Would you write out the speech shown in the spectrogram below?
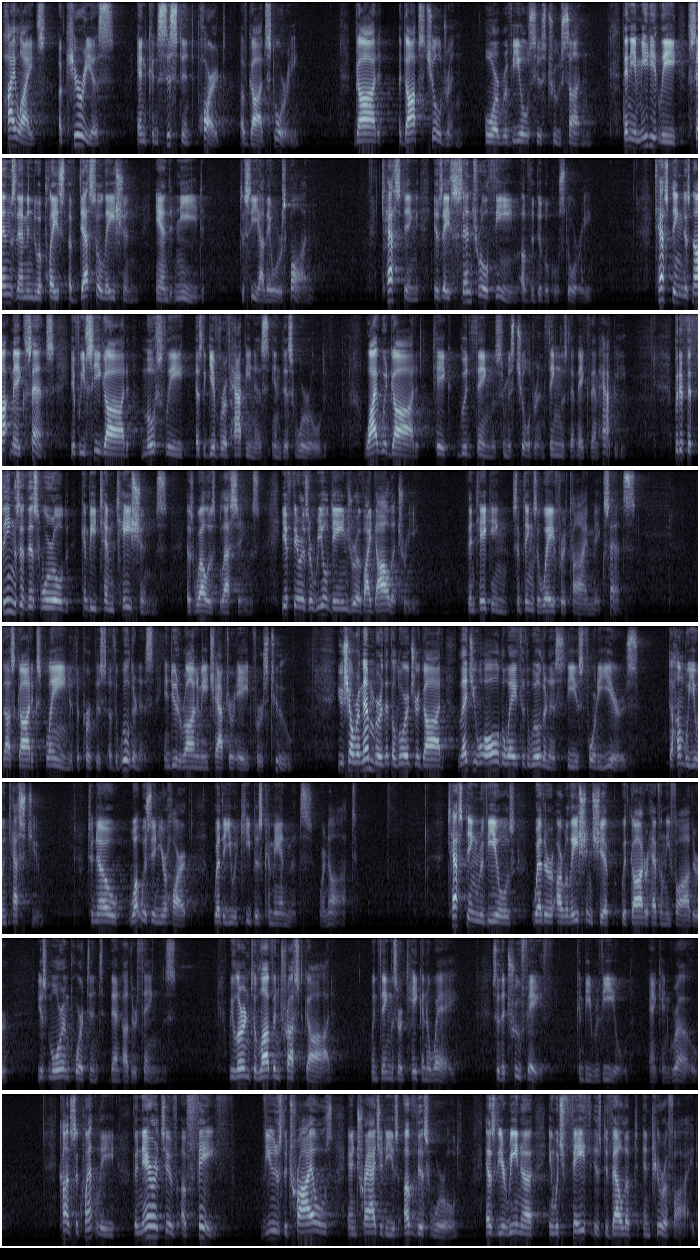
highlights a curious and consistent part of God's story. God adopts children or reveals his true son. Then he immediately sends them into a place of desolation and need to see how they will respond. Testing is a central theme of the biblical story. Testing does not make sense if we see God mostly as the giver of happiness in this world. Why would God take good things from his children, things that make them happy. But if the things of this world can be temptations as well as blessings, if there is a real danger of idolatry, then taking some things away for a time makes sense. Thus, God explained the purpose of the wilderness in Deuteronomy chapter 8, verse 2. You shall remember that the Lord your God led you all the way through the wilderness these 40 years to humble you and test you, to know what was in your heart, whether you would keep his commandments or not. Testing reveals whether our relationship with God or Heavenly Father is more important than other things. We learn to love and trust God when things are taken away so that true faith can be revealed and can grow. Consequently, the narrative of faith views the trials and tragedies of this world as the arena in which faith is developed and purified,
